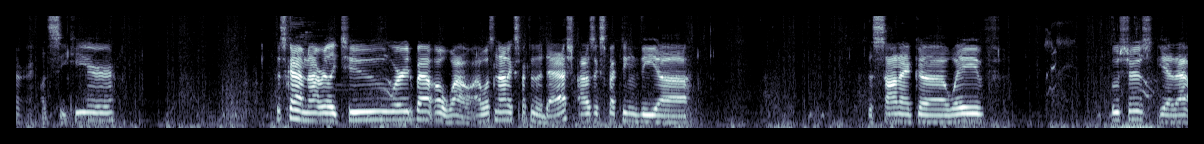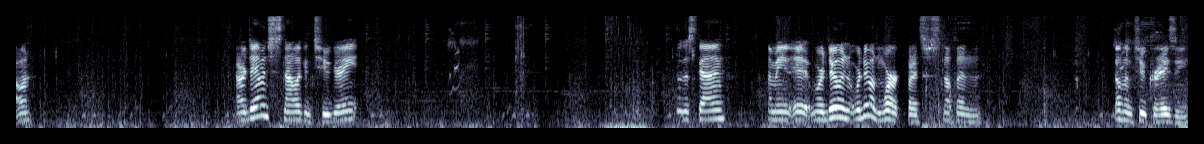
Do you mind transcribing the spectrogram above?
Alright, let's see here. This guy I'm not really too worried about. Oh, wow. I was not expecting the dash. I was expecting the, uh... The Sonic, uh, Wave boosters. Yeah, that one. Our damage is not looking too great. For this guy. I mean, it, we're doing we're doing work, but it's just nothing nothing too crazy,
